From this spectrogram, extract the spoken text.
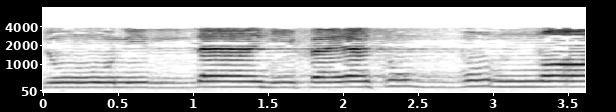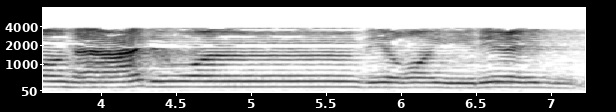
دون الله فيسبوا الله عدوا بغير علم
